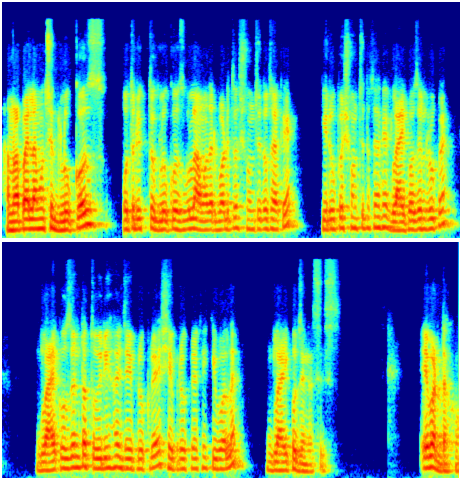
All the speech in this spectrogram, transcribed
আমরা পাইলাম হচ্ছে গ্লুকোজ। অতিরিক্ত গ্লুকোজগুলো আমাদের বডিতে সঞ্চিত থাকে। কি রূপে সঞ্চিত থাকে? গ্লাইকোজেন রূপে। গ্লাইকোজেনটা তৈরি হয় যে প্রক্রিয়ায়, সেই প্রক্রিয়াকে কি বলে? গ্লাইকোজেনেসিস। এবার দেখো,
